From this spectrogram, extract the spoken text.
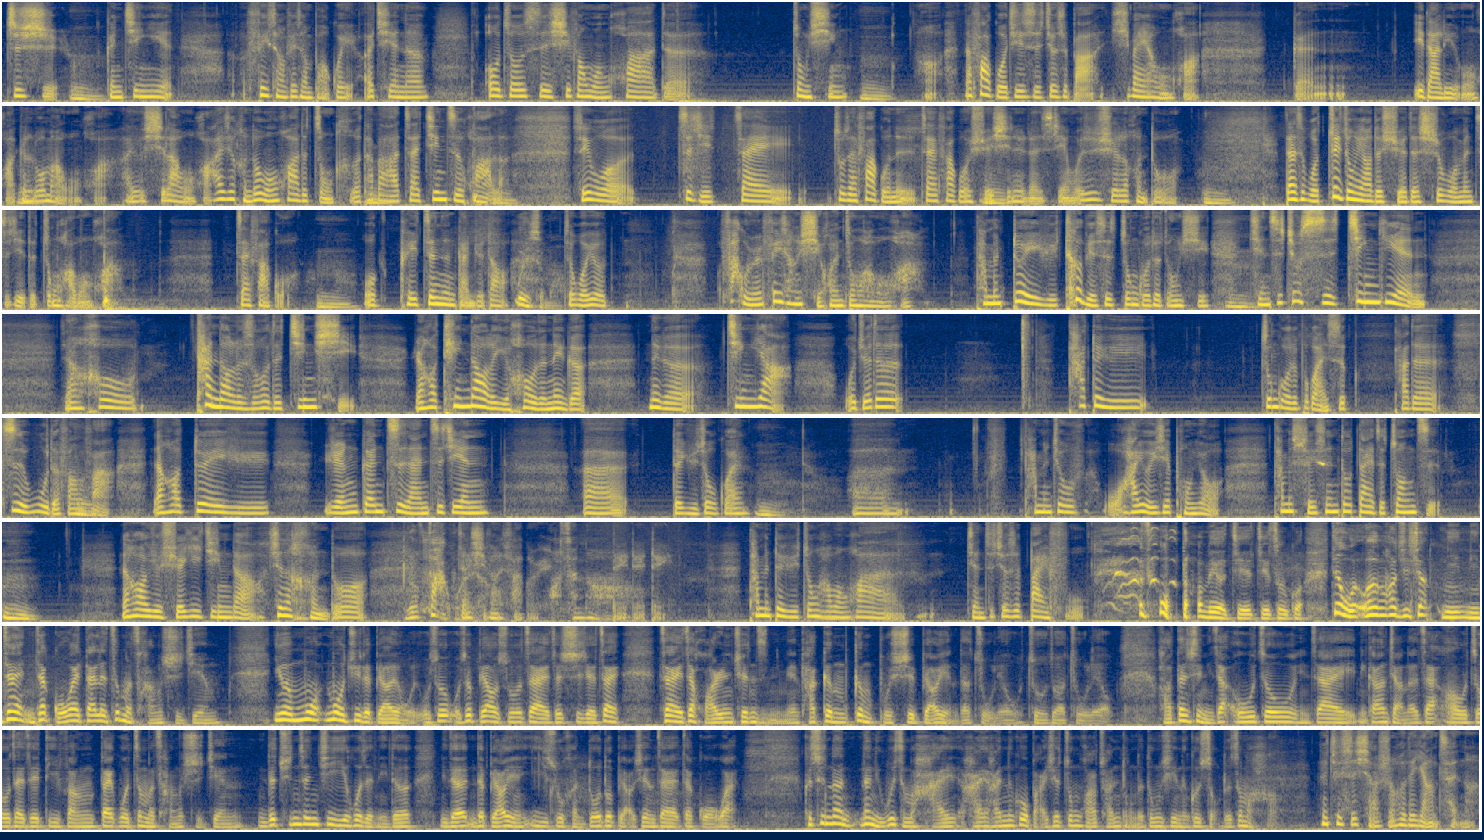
知识，嗯，跟经验，非常非常宝贵。而且呢，欧洲是西方文化的重心，嗯，啊，那法国其实就是把西班牙文化跟。意大利的文化跟罗马文化，嗯、还有希腊文化，还有很多文化的总和，他把它再精致化了。嗯、所以我自己在住在法国那，在法国学习那段时间，嗯、我就学了很多。嗯，但是我最重要的学的是我们自己的中华文化，在法国。嗯，我可以真正感觉到为什么？这我有法国人非常喜欢中华文化。他们对于特别是中国的东西，简直就是惊艳。然后看到了时候的惊喜，然后听到了以后的那个那个惊讶，我觉得他对于中国的不管是他的治物的方法，然后对于人跟自然之间呃的宇宙观，嗯，呃。他们就我还有一些朋友，他们随身都带着庄子，嗯，然后有学易经的，现在很多，比如法国人，在西方法国人，哇，真的，哦，对对对，他们对于中华文化。简直就是拜服，这我倒没有接接触过。对，我我很好奇，像你你在你在国外待了这么长时间，因为默默剧的表演，我我说我说不要说在这世界，在在在华人圈子里面，它更更不是表演的主流，主主主流。好，但是你在欧洲，你在你刚刚讲的在澳洲，在这些地方待过这么长时间，你的亲身记忆或者你的你的你的表演艺术，很多都表现在在国外。可是那，那那你为什么还还还能够把一些中华传统的东西能够守得这么好？那就是小时候的养成啊。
